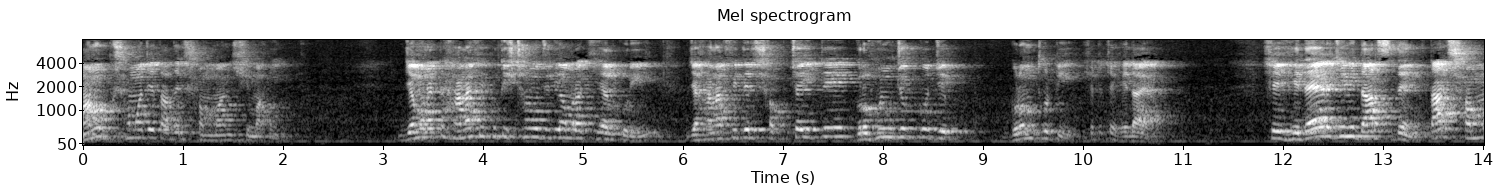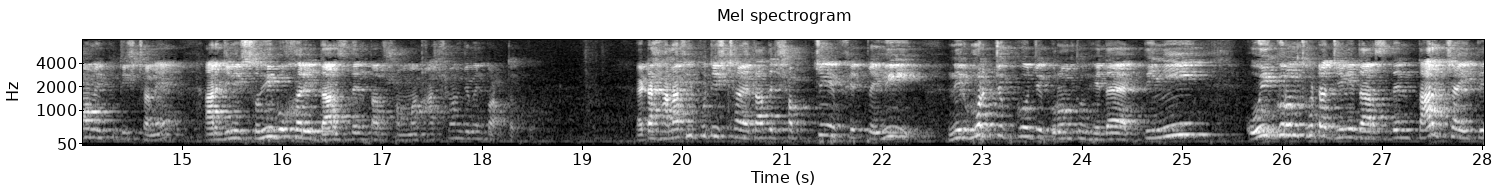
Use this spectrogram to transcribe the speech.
মানব সমাজে তাদের সম্মান সীমাহীন। যেমন একটা হানাফি প্রতিষ্ঠানও যদি আমরা খেয়াল করি, যে হানাফিদের সবচাইতে গ্রহণযোগ্য যে গ্রন্থটি, সেটা হচ্ছে হেদায়া সেই হেদায়ার যিনি দাস দেন, তার সম্মান ওই প্রতিষ্ঠানে, আর যিনি সহি বুখারির দার্স দেন, তার সম্মান আসমান জমিন পার্থক্য। এটা হানাফি প্রতিষ্ঠানে তাদের সবচেয়ে ফেকি নির্ভরযোগ্য যে গ্রন্থ হেদায়াত, তিনি ওই গ্রন্থটা যিনি দার্স দেন, তার চাইতে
